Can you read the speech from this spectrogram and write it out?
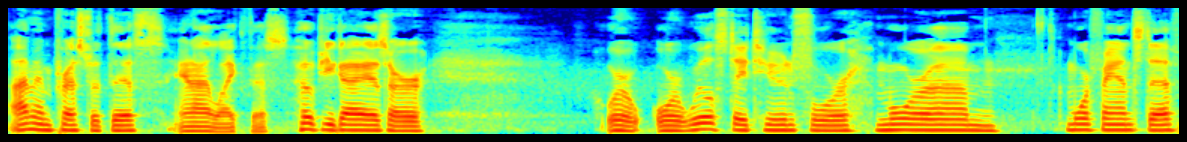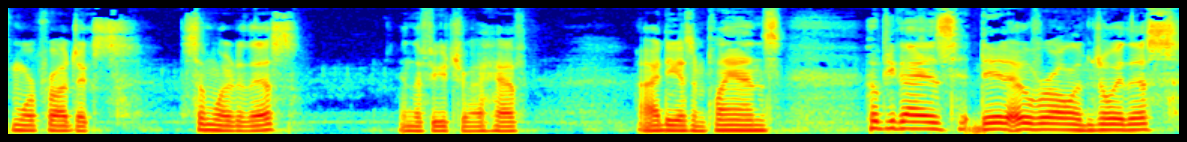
I'm impressed with this, and I like this. Hope you guys are or or will stay tuned for more um, more fan stuff, more projects similar to this in the future. I have ideas and plans. Hope you guys did overall enjoy this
